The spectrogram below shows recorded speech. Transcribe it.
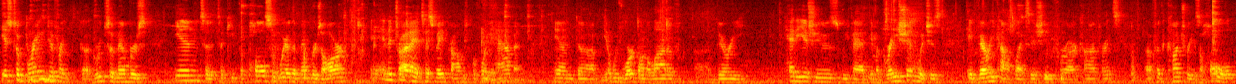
is to bring different uh, groups of members in, to, to keep the pulse of where the members are, and to try to anticipate problems before they happen. And, uh, you know, we've worked on a lot of uh, very heady issues. We've had immigration, which is a very complex issue for our conference, uh, for the country as a whole,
